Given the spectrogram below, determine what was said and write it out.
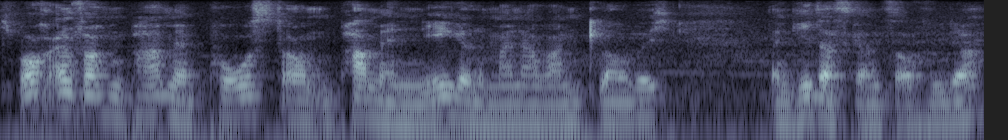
Ich brauche einfach ein paar mehr Poster und ein paar mehr Nägel in meiner Wand, glaube ich. Dann geht das Ganze auch wieder.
